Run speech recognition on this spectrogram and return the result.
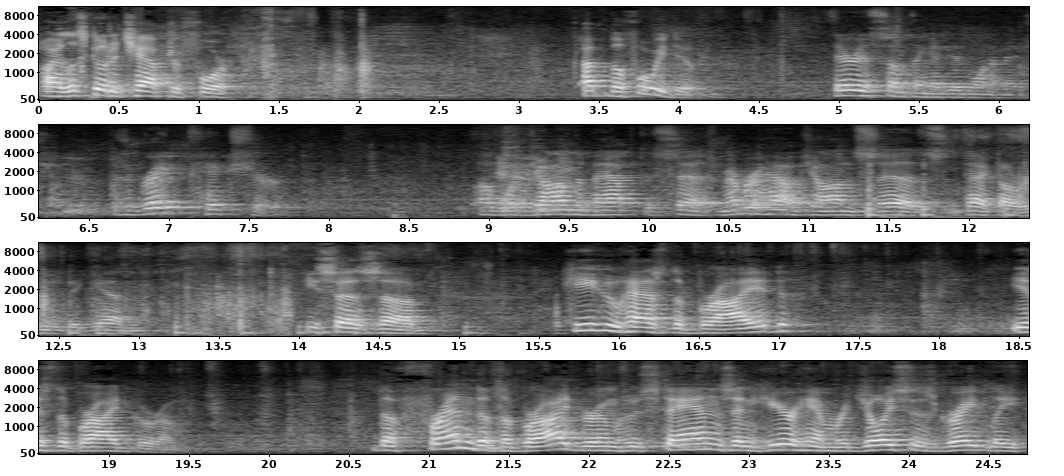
All right, let's go to chapter 4. Uh, before we do, there is something I did want to mention. There's a great picture of what John the Baptist says. Remember how John says, in fact, I'll read it again. He says, uh, he who has the bride is the bridegroom. The friend of the bridegroom who stands and hear him rejoices greatly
